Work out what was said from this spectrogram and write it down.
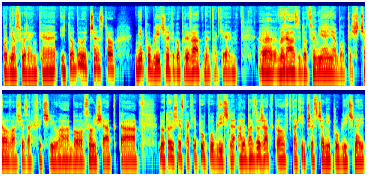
podniosły rękę i to były często nie publiczne, tylko prywatne takie e, wyrazy docenienia, bo teściowa się zachwyciła, bo sąsiadka, no to już jest takie półpubliczne, ale bardzo rzadko w takiej przestrzeni publicznej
